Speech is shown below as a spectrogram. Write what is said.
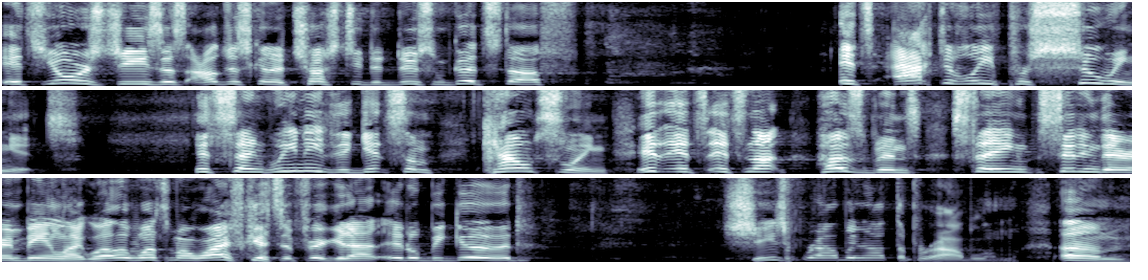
it's yours, Jesus. I'm just going to trust you to do some good stuff. It's actively pursuing it. It's saying we need to get some counseling. It, it's, it's not husbands staying, sitting there and being like, well, once my wife gets it figured out, it'll be good. She's probably not the problem. Um,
